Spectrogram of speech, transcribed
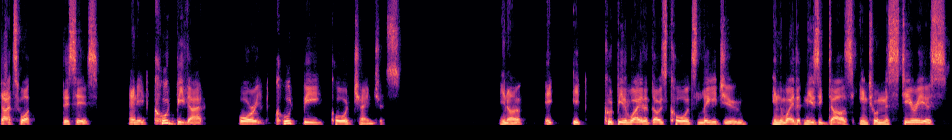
That's what this is. And it could be that, or it could be chord changes. You know, it, it could be the way that those chords lead you in the way that music does into a mysterious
